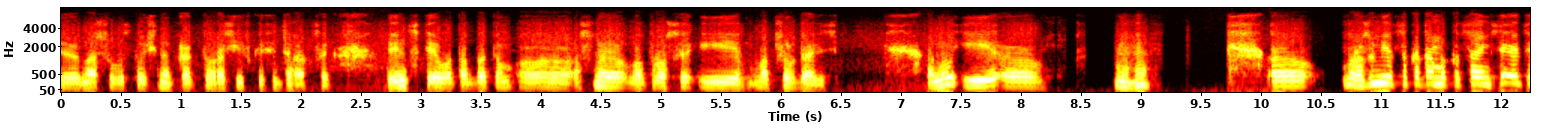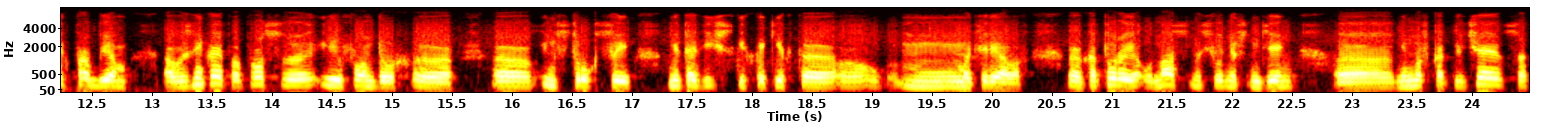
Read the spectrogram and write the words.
наши выставочные проекты в Российской Федерации. В принципе, вот об этом э, основные вопросы и обсуждались. Ну и э, угу. э, разумеется, когда мы касаемся этих проблем, а возникает вопрос э, и фондовых э, э, инструкций, методических каких-то материалов, которые у нас на сегодняшний день немножко отличаются.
